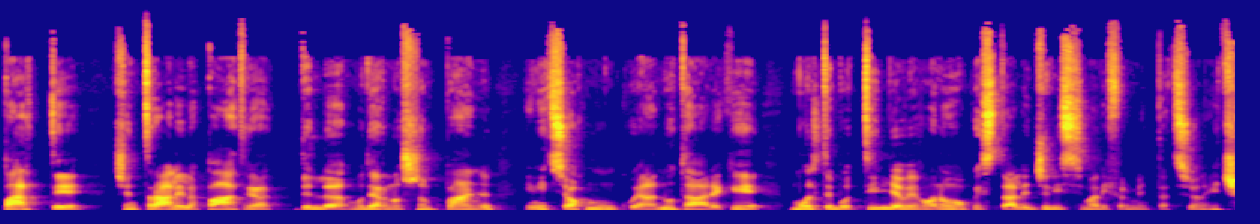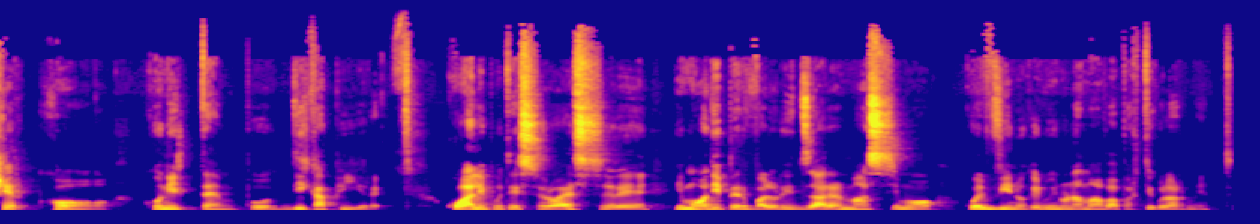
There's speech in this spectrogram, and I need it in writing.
parte centrale, la patria del moderno champagne, iniziò comunque a notare che molte bottiglie avevano questa leggerissima rifermentazione e cercò con il tempo di capire quali potessero essere i modi per valorizzare al massimo quel vino che lui non amava particolarmente.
